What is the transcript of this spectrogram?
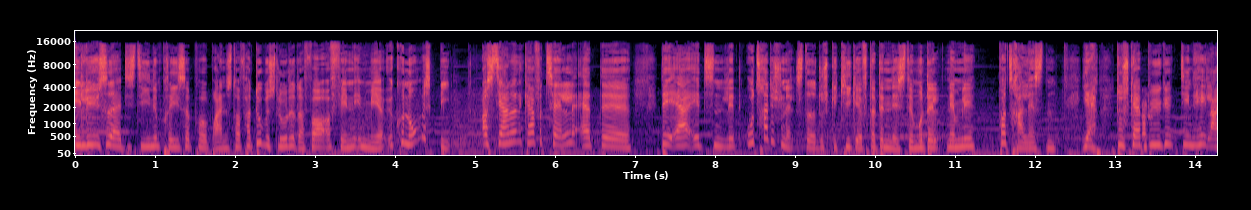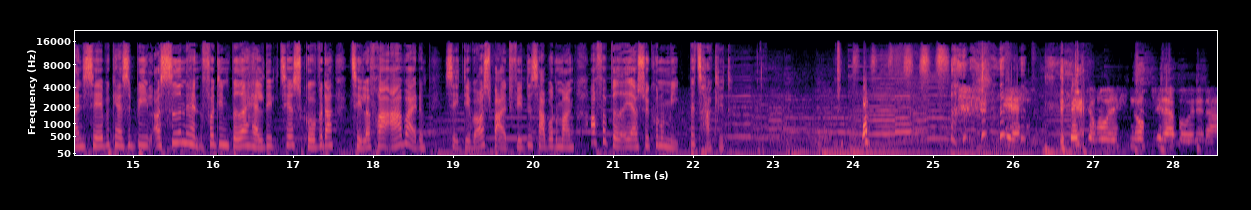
I lyset af de stigende priser på brændstof, har du besluttet dig for at finde en mere økonomisk bil. Og stjernerne kan fortælle, at øh, det er et sådan lidt utraditionelt sted, du skal kigge efter den næste model, nemlig på trælasten. Ja, du skal bygge din helt egen sæbekassebil, og sidenhen få din bedre halvdel til at skubbe dig til og fra arbejde. Se, det vil også spare et fitnessabonnement og forbedre jeres økonomi betragteligt. Ja, bedste råd. Nå, det der på det der.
